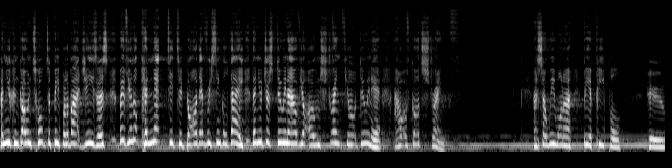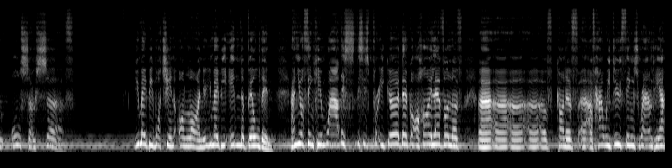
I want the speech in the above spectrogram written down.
and you can go and talk to people about Jesus. But if you're not connected to God every single day, then you're just doing it out of your own strength. You're not doing it out of God's strength. And so we want to be a people who also serve. You may be watching online, you may be in the building, and you're thinking, "Wow, this this is pretty good." They've got a high level of uh, uh, uh, of kind of uh, of how we do things around here,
